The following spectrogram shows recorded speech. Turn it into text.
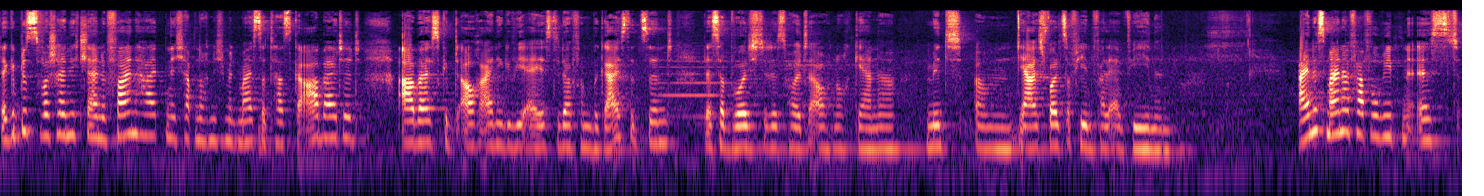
Da gibt es wahrscheinlich kleine Feinheiten. Ich habe noch nicht mit Meistertask gearbeitet, aber es gibt auch einige VAs, die davon begeistert sind. Deshalb wollte ich dir das heute auch noch gerne mit, ähm, ja, ich wollte es auf jeden Fall erwähnen. Eines meiner Favoriten ist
